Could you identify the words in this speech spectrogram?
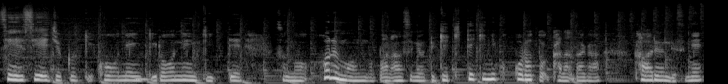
性成熟期更年期老年期ってそのホルモンのバランスによって劇的に心と体が変わるんですね。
